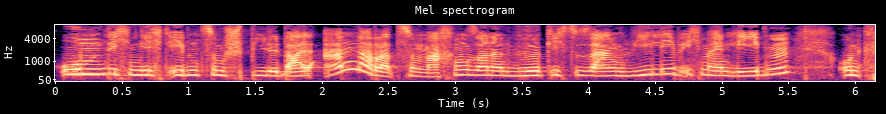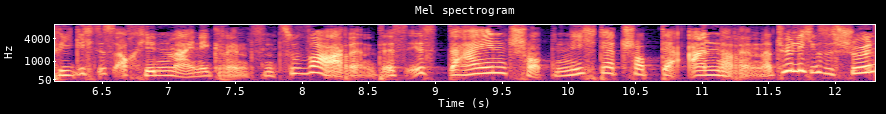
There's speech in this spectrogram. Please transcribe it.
um dich nicht eben zum Spielball anderer zu machen, sondern wirklich zu sagen, wie lebe ich mein Leben und kriege ich das auch hin, meine Grenzen zu wahren. Das ist dein Job, nicht der Job der anderen. Natürlich ist es schön,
